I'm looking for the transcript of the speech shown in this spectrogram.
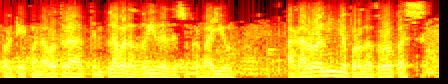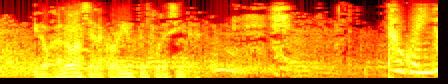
porque con la otra templaba las bridas de su caballo, agarró al niño por las ropas y lo jaló hacia la corriente enfurecida. Está bueno.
